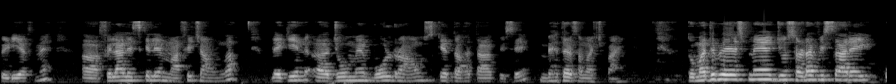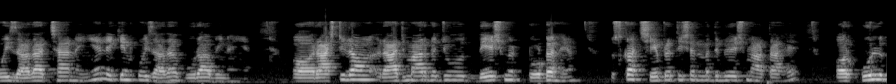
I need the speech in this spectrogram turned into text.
पीडीएफ में। फ़िलहाल इसके लिए माफ़ी चाहूँगा, लेकिन जो मैं बोल रहा हूँ उसके तहत आप इसे बेहतर समझ पाएँगे। तो मध्य प्रदेश में जो सड़क विस्तार है, कोई ज़्यादा अच्छा नहीं है, लेकिन कोई ज़्यादा बुरा भी नहीं है। और राष्ट्रीय राजमार्ग जो देश में टोटल है, उसका छह प्रतिशत मध्य प्रदेश में आता है और कुल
